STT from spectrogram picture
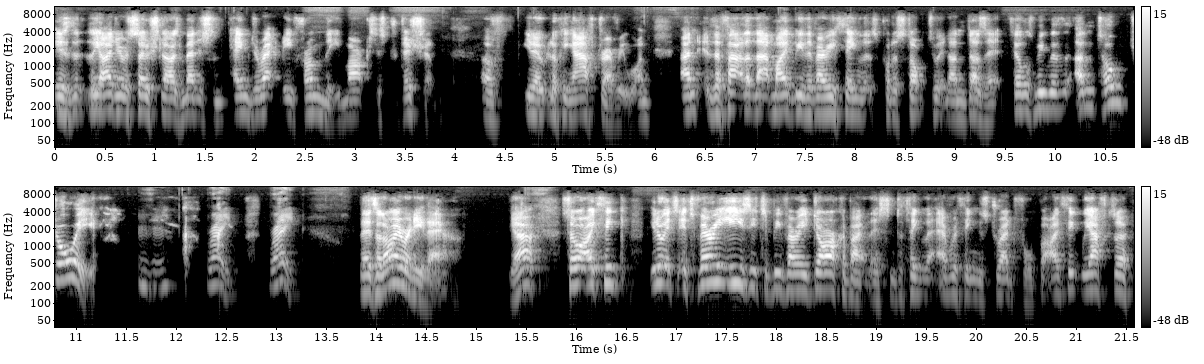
Is that the idea of socialized medicine came directly from the Marxist tradition of you know looking after everyone, and the fact that that might be the very thing that's put a stop to it and undoes it fills me with untold joy. Mm-hmm. Right, right. There's an irony there. Yeah. So I think, you know, it's it's very easy to be very dark about this and to think that everything is dreadful. But I think we have to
